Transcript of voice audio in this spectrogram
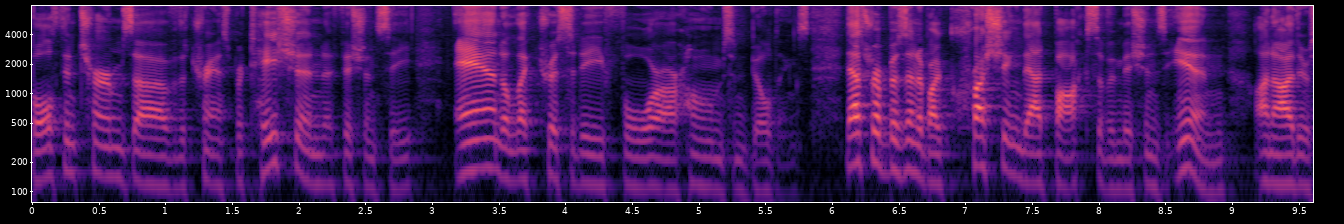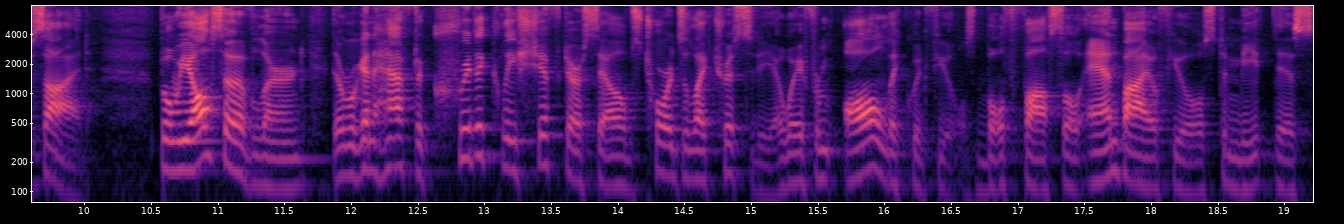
both in terms of the transportation efficiency and electricity for our homes and buildings. That's represented by crushing that box of emissions in on either side. But we also have learned that we're going to have to critically shift ourselves towards electricity, away from all liquid fuels, both fossil and biofuels, to meet this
